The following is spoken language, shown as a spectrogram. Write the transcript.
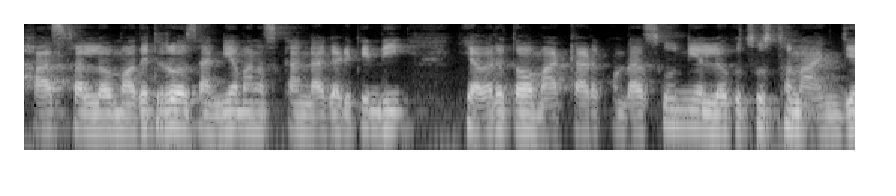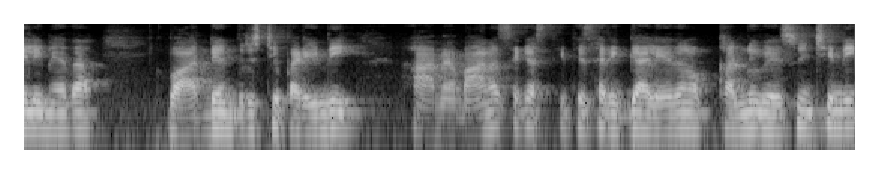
హాస్టల్లో మొదటి రోజు అన్యమనస్కంగా గడిపింది. ఎవరితో మాట్లాడకుండా శూన్యంలోకి చూస్తున్న అంజలి మీద వార్డెన్ దృష్టి పడింది. ఆమె మానసిక స్థితి సరిగ్గా లేదని ఒక కన్ను వేసుంచింది.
